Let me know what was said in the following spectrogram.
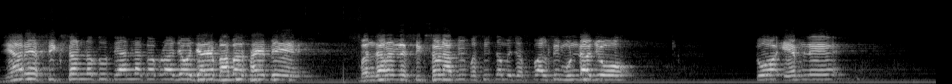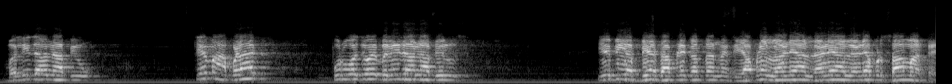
જ્યારે શિક્ષણ નતું ત્યારના કપડા જુઓ. જ્યારે બાબા સાહેબે બંધારણને શિક્ષણ આપ્યું, પછી તમે જસપાલસિંહ મુંડા જુઓ, તો એમને બલિદાન આપ્યું. કેમ આપણા જ પૂર્વજોએ બલિદાન આપેલું છે? એ બી અભ્યાસ આપણે કરતા નથી. આપણે લડ્યા લડ્યા લડ્યા પણ શા માટે?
